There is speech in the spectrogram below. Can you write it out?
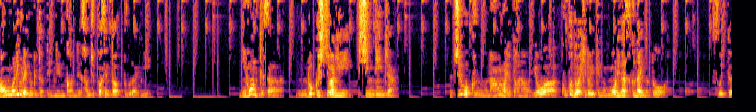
3割ぐらい伸びたって年間で30%アップぐらいに。日本ってさ、6、7割森林じゃん。中国何割やったかな要は国土は広いけど森が少ないのと、そういった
